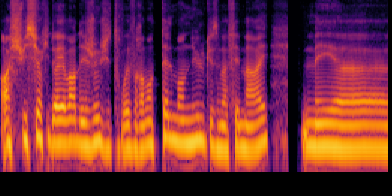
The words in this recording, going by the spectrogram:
Oh, je suis sûr qu'il doit y avoir des jeux que j'ai trouvé vraiment tellement nuls que ça m'a fait marrer. Mais. Euh,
